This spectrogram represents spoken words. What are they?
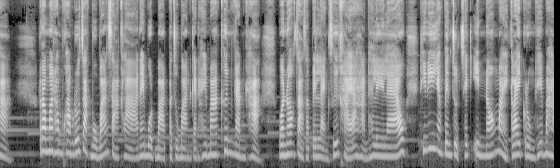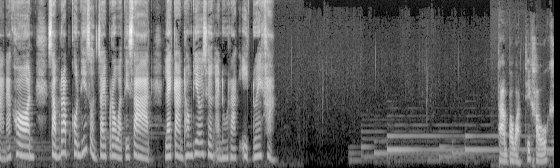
ค่ะ เรามาทำความรู้จักหมู่บ้านสาขลาในบทบาทปัจจุบันกันให้มากขึ้นกันค่ะ ว่านอกจากจะเป็นแหล่งซื้อขายอาหารทะเลแล้ว ที่นี่ยังเป็นจุดเช็คอินน้องใหม่ใกล้กรุงเทพมหานครสำหรับคนที่สนใจประวัติศาสตร์ และการท่องเที่ยวเชิงอนุรักษ์อีกด้วยค่ะ ตามประวัติที่เขาเค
